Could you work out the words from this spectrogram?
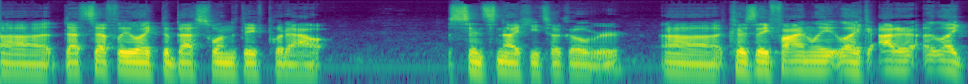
Uh that's definitely like the best one that they've put out since Nike took over. Uh because they finally like I don't like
